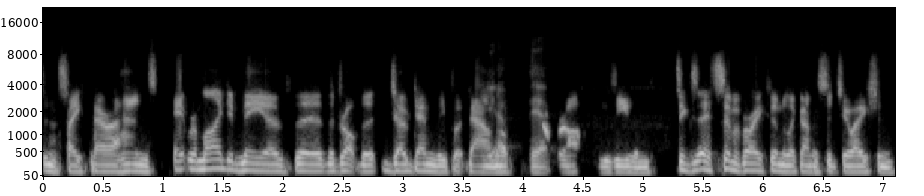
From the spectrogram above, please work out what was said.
and safe pair of hands. It reminded me of the the drop that Joe Denly put down yeah, yeah. New Zealand. It's, it's a very similar kind of situation.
